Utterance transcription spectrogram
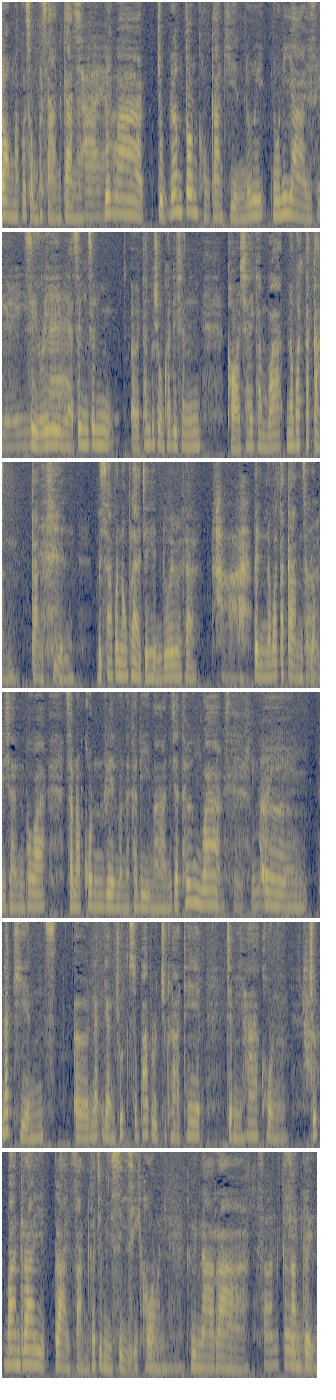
ลองมาผสมผสานกันใช่ค่ะเรียกว่าจุดเริ่มต้นของการเขียนนุนวนิยายซีรีส์ซีรีส์แรกเนี่ยซึ่งซึ่งเอ่อท่านผู้ชมคะดิฉันขอใช้คำว่านวัตกรรมการเขียน ไม่ทราบว่าน้องแพรจะเห็นด้วยไหมคะค่ะ เป็นนวัตกรรมสำหรับดิฉัน เพราะว่าสำหรับคนเรียนวรรณคดีมานี่จะทึ่งว่าเป็นสิ่งที่ใหม่เอ่อนักเขียนเอ่อนักอย่างชุดสุภาพบุรุษจุฑาเทพจะมี 5 คนค่ะชุดบ้านไร่ปลายฝันก็จะมีสี่4คคนนคือนาราซ่อนกลิ่นซ่อนกลิ่น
